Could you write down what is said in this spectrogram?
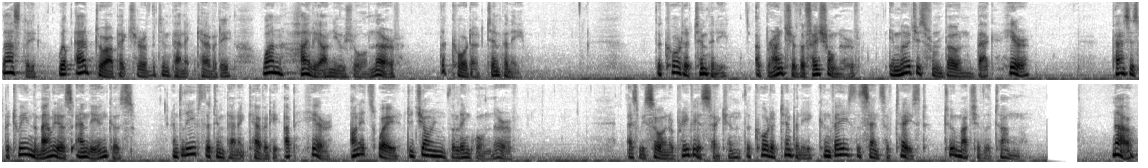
Lastly, we'll add to our picture of the tympanic cavity one highly unusual nerve, the chorda tympani. The chorda tympani, a branch of the facial nerve, emerges from bone back here, passes between the malleus and the incus, and leaves the tympanic cavity up here on its way to join the lingual nerve. As we saw in a previous section, the chorda tympani conveys the sense of taste to much of the tongue. Now,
